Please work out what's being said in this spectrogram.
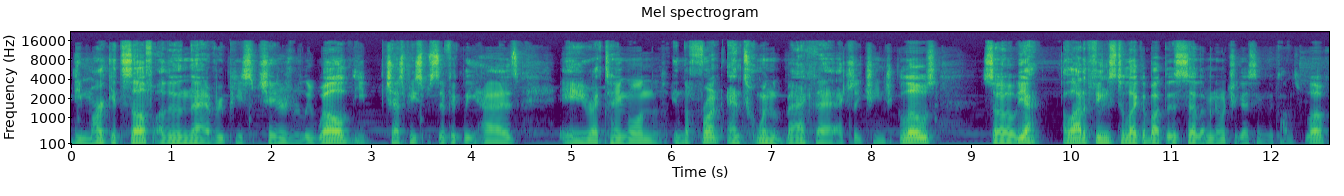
the mark itself. Other than that, every piece shaders really well. The chest piece specifically has a rectangle in, in the front and two in the back that actually change glows. So yeah, a lot of things to like about this set. Let me know what you guys think in the comments below.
